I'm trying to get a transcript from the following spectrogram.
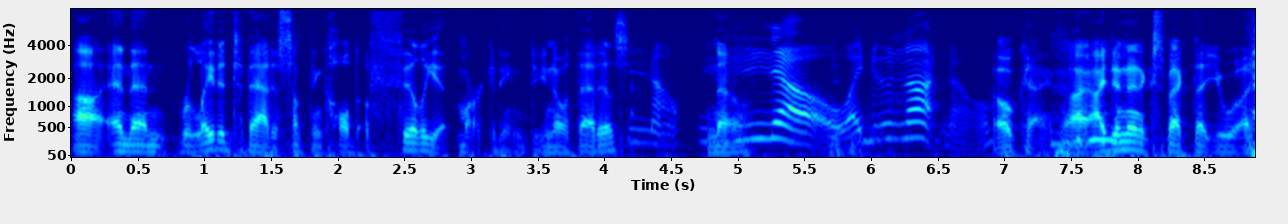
Uh, and then related to that is something called affiliate marketing. Do you know what that is? No. No. No, I do not know. Okay, I, I didn't expect that you would.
